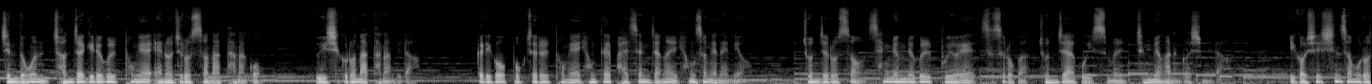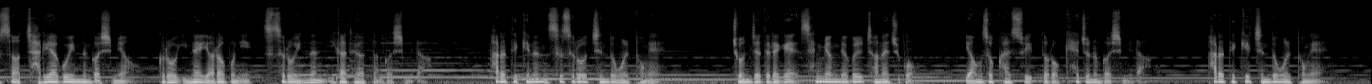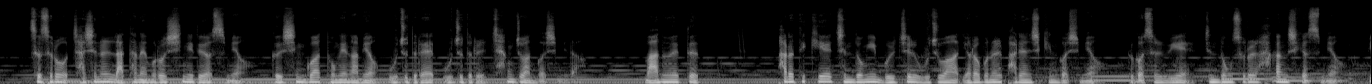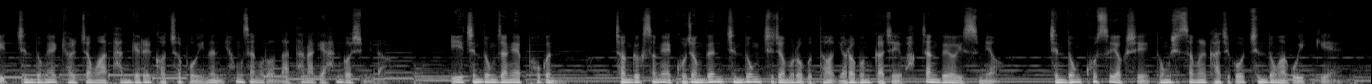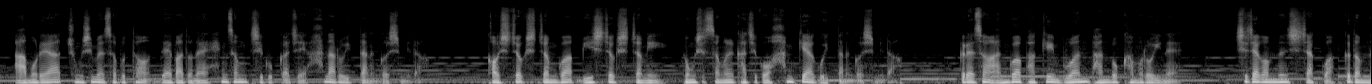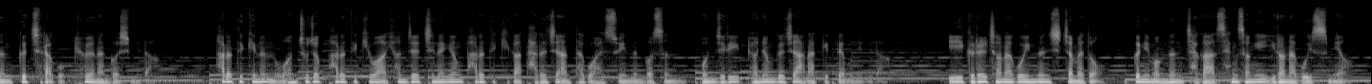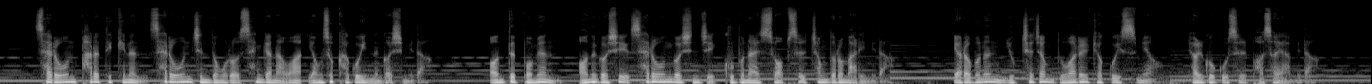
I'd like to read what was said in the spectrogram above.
진동은 전자기력을 통해 에너지로서 나타나고 의식으로 나타납니다. 그리고 복제를 통해 형태 발생장을 형성해내며 존재로서 생명력을 부여해 스스로가 존재하고 있음을 증명하는 것입니다. 이것이 신성으로서 자리하고 있는 것이며 그로 인해 여러분이 스스로 있는 이가 되었던 것입니다. 파르티키는 스스로 진동을 통해 존재들에게 생명력을 전해주고 영속할 수 있도록 해주는 것입니다. 파르티키 진동을 통해 스스로 자신을 나타냄으로 신이 되었으며 그 신과 동행하며 우주들의 우주들을 창조한 것입니다. 만우의 뜻 파르티키의 진동이 물질 우주와 여러분을 발현시킨 것이며 그것을 위해 진동수를 하강시켰으며 빛 진동의 결정화 단계를 거쳐 보이는 형상으로 나타나게 한 것입니다. 이 진동장의 폭은 전극성의 고정된 진동 지점으로부터 여러분까지 확장되어 있으며 진동 코스 역시 동시성을 가지고 진동하고 있기에 아모레아 중심에서부터 네바돈의 행성 지구까지 하나로 있다는 것입니다. 거시적 시점과 미시적 시점이 동시성을 가지고 함께하고 있다는 것입니다. 그래서 안과 밖이 무한 반복함으로 인해 시작 없는 시작과 끝없는 끝이라고 표현한 것입니다. 파르티키는 원초적 파르티키와 현재 진행형 파르티키가 다르지 않다고 할 수 있는 것은 본질이 변형되지 않았기 때문입니다. 이 글을 전하고 있는 시점에도 끊임없는 자가 생성이 일어나고 있으며 새로운 파르티키는 새로운 진동으로 생겨나와 영속하고 있는 것입니다. 언뜻 보면 어느 것이 새로운 것인지 구분할 수 없을 정도로 말입니다. 여러분은 육체적 노화를 겪고 있으며 결국 옷을 벗어야 합니다.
